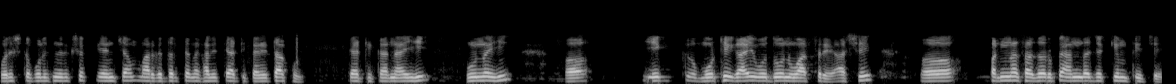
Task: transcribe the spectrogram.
वरिष्ठ पोलीस निरीक्षक यांच्या मार्गदर्शनाखाली त्या ठिकाणी टाकून त्या ठिकाणाही हूनही एक मोठी गाय व दोन वासरे असे पन्नास हजार रुपये अंदाजे किमतीचे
